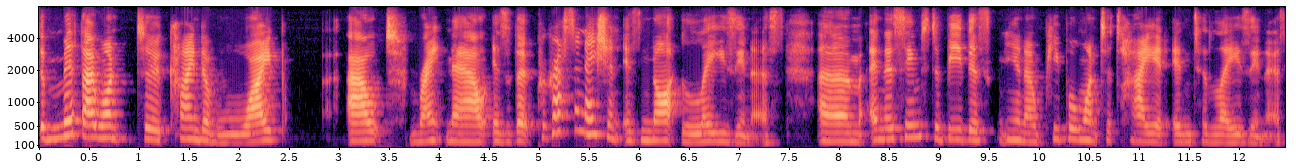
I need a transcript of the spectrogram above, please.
the myth i want to kind of wipe out right now is that procrastination is not laziness. Um, and there seems to be this, you know, people want to tie it into laziness.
